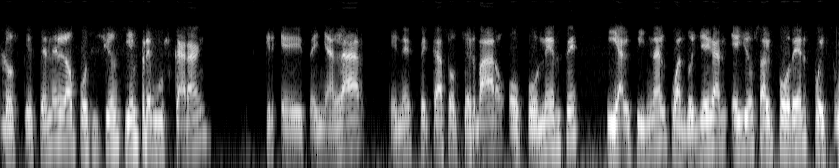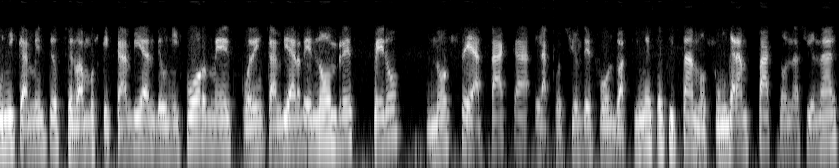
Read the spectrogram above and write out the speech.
los que estén en la oposición siempre buscarán eh, señalar, en este caso observar, oponerse y al final cuando llegan ellos al poder pues únicamente observamos que cambian de uniformes, pueden cambiar de nombres, pero no se ataca la cuestión de fondo. Aquí necesitamos un gran pacto nacional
